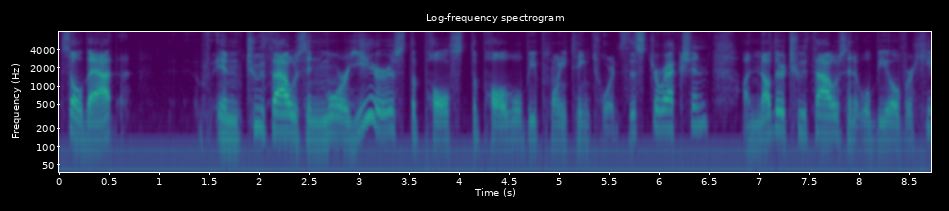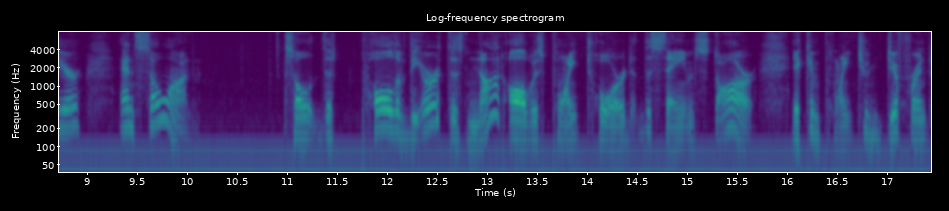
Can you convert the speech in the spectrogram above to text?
so that in 2000 more years the pulse the pole will be pointing towards this direction another 2000 it will be over here and so on so the pole of the earth does not always point toward the same star it can point to different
